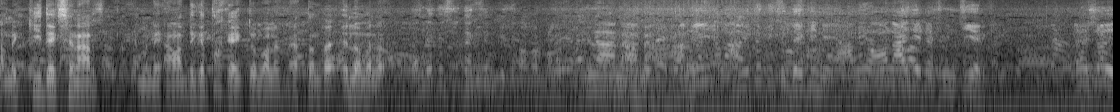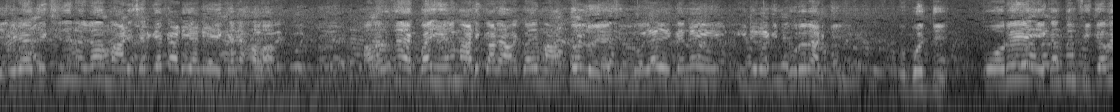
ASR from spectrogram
আপনি কি দেখছেন আর? মানে আমার দিকে থাকে একটু বলেন। অত্যন্ত এলোমেলো। না না না। আমি আমি তো কিছু দেখিনি। আমি অন আজ এটা শুনছি আর কি। এটা দেখছি যে না, এটা মাড়ি সেরকে কাটি আনি এখানে হালা। তো এক ভাই এখানে মাটি কাটে, আরেক ভাই মাছ করে লই আছে লই আই এখানে ইটের এখান ঘুরে আর কি, ও বদ্যি। ওরে এখান তুন ফিকাবে,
